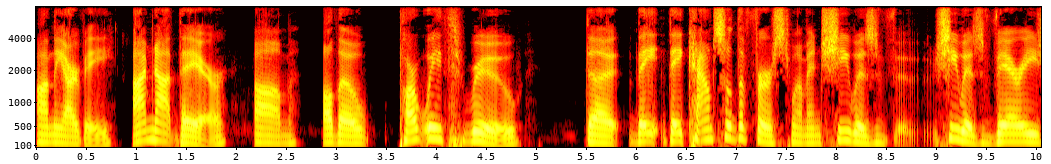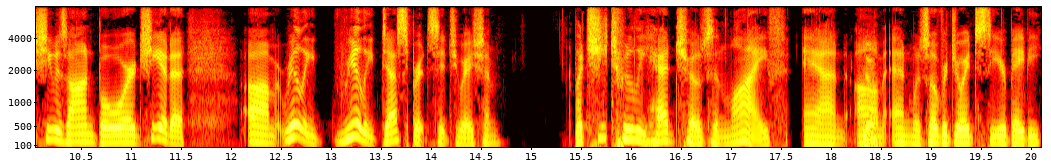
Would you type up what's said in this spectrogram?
on the RV. I'm not there. Um, although partway through, the they they counseled the first woman. She was she was very she was on board. She had a um, really really desperate situation, but she truly had chosen life and um, and was overjoyed to see her baby.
